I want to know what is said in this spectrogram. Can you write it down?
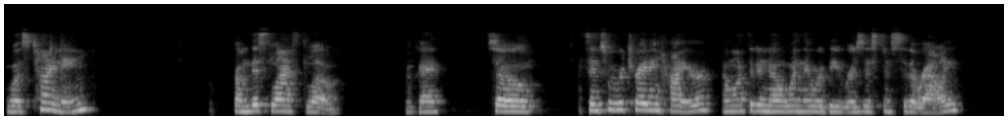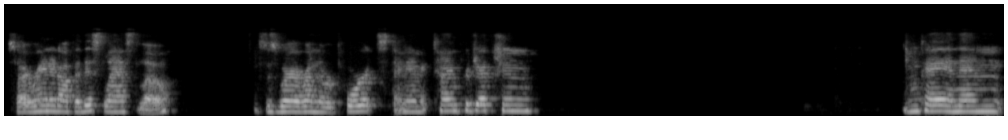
was timing from this last low, okay? So since we were trading higher, I wanted to know when there would be resistance to the rally. So I ran it off of this last low. This is where I run the reports, dynamic time projection. Okay, and then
